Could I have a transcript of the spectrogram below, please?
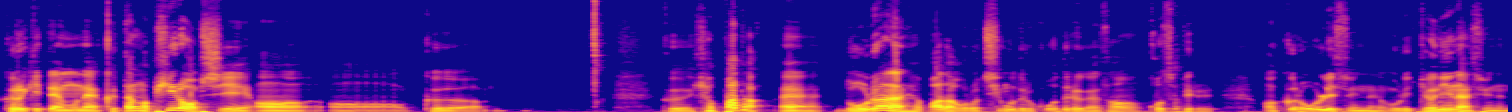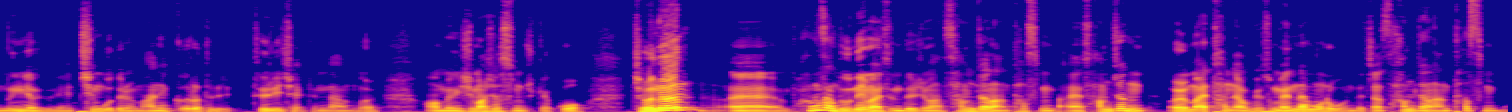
그렇기 때문에 그딴 거 필요 없이 어 어 그 그 혓바닥, 예, 노련한 혓바닥으로 친구들을 꼬드려서 코스피를 어, 끌어올릴 수 있는 우리 견인할 수 있는 능력의 친구들을 많이 끌어들이셔야 된다는 걸 어, 명심하셨으면 좋겠고 저는 예, 항상 누누이 말씀드리지만 삼전 안 탔습니다. 예, 삼전 얼마에 탔냐고 계속 맨날 물어보는데 제가 삼전 안 탔습니다.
